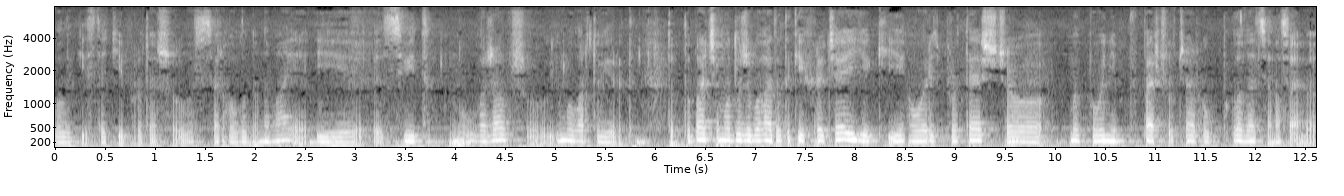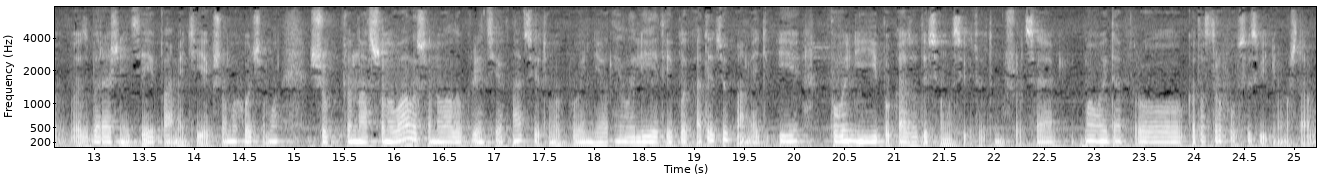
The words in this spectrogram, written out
великі статті про те, що в СССР голоду немає, і світ ну вважав, що йому варто вірити. Тобто бачимо дуже багато таких речей, які говорять про те, що ми повинні в першу чергу покладатися на себе в збереженні цієї пам'яті. Якщо ми хочемо, щоб нас шанували, шанували українці як націю, то ми повинні леліяти і плекати цю пам'ять і повинні її показувати всьому світу, тому що це мова йде про катастрофу всесвітнього масштабу.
